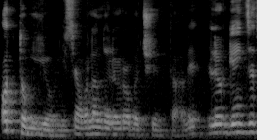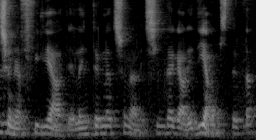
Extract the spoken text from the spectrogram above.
8 milioni, stiamo parlando dell'Europa occidentale, e le organizzazioni affiliate alla internazionale sindacale di Amsterdam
